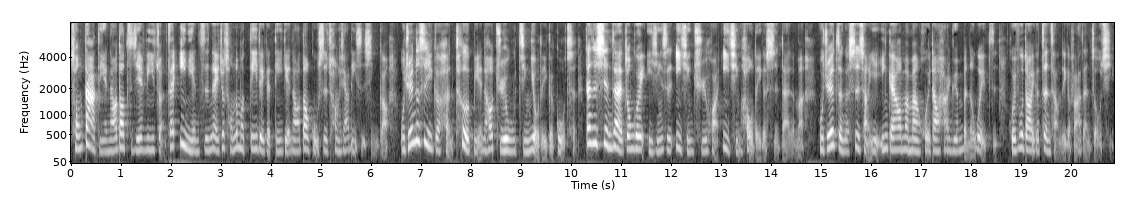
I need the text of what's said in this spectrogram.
从大跌，然后到直接 V 转，在一年之内就从那么低的一个低点，然后到股市创下历史新高。我觉得那是一个很特别，然后绝无仅有的一个过程。但是现在终归已经是疫情趋缓、疫情后的一个时代了嘛。我觉得整个市场也应该要慢慢回到它原本的位置，恢复到一个正常的一个发展周期。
